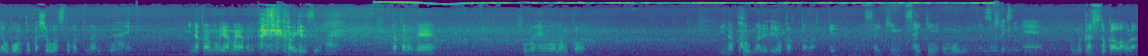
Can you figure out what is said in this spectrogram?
は、はいね、お盆とか正月とかってなると、はい。田舎の山々に帰っていくわけですよ。はい。だからねその辺はなんか田舎生まれでよかったなって最近最近思うようになりましたけど、ね。まあ昔とかはほら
